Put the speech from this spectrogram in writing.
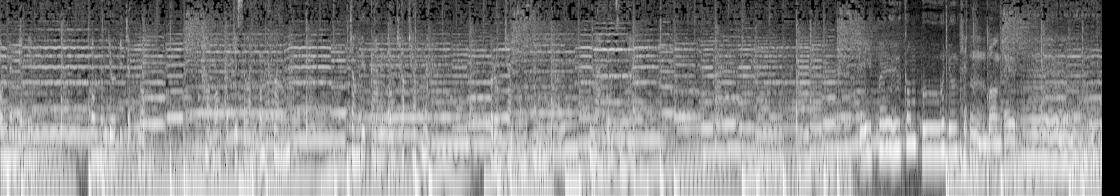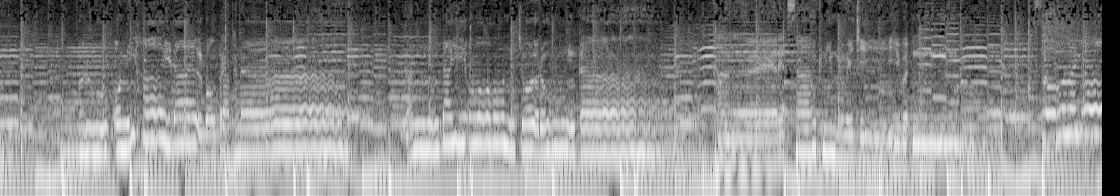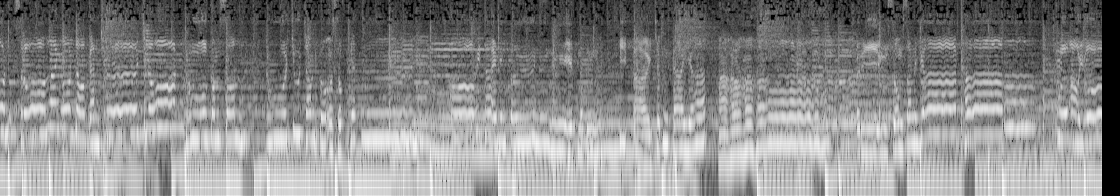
អូននឹងញញឹមអូននឹងយល់ពីចិត្តបងថាបងពិតជាស្រឡាញ់អូនខ្លាំងណាស់ចង់រៀបការនឹងអូនឆាប់ឆាប់ណាស់រងចាំអូនសិនណាអូនស្រឡាញ់ពីពើកំពូដួងចិត្តបងអើយរូបអូននេះហើយដែលបងប្រាថ្នា កាន់ដៃអូនចូលរោងការខាងរក្សាគ្នាមួយជីវិតស្រលាញ់អូនស្រលាញ់អូនដល់កាន់ឈើជ្រត់ទួកំសន់ទួជូចំក៏សុខចិត្តអូយតែមានពើនៅនេបនឹក ពីអើយចិត្តកាយាហាហាហារៀមសូមសន្យាថាធ្វើឲ្យអូ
